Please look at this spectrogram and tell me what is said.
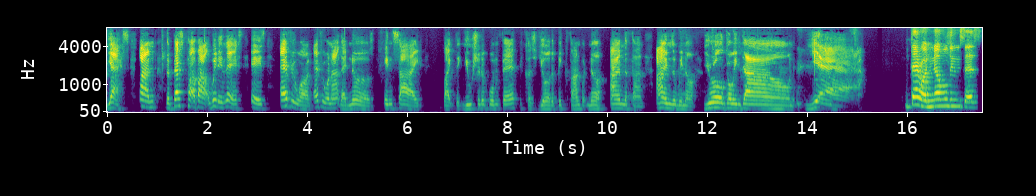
Yes. And the best part about winning this is everyone, everyone out there knows inside like that you should have won fair because you're the big fan, but no, I'm the fan. I'm the winner. You're all going down. Yeah. There are no losers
